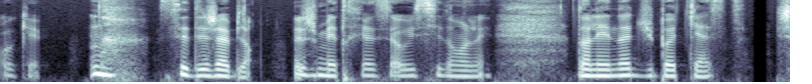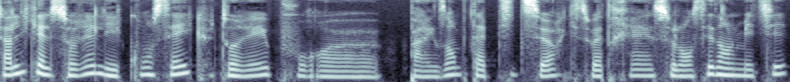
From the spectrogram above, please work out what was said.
Ok, c'est déjà bien. Je mettrai ça aussi dans les, dans les notes du podcast. Charlie, quels seraient les conseils que tu aurais pour, euh, par exemple, ta petite sœur qui souhaiterait se lancer dans le métier?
